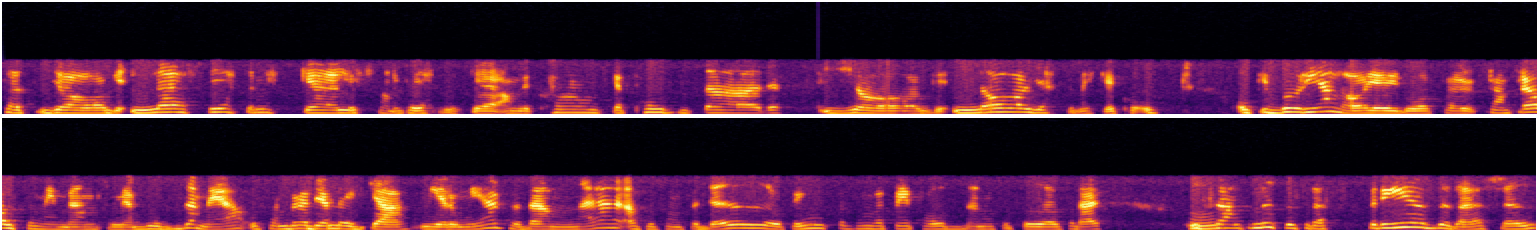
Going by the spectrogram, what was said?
Så att jag läste jättemycket, lyssnade på jättemycket amerikanska poddar. Jag la jättemycket kort. Och i början la jag ju då för framförallt för min vän som jag bodde med och sen började jag lägga mer och mer för vänner, alltså som för dig och Finsta som varit med i podden och Sofia och sådär. Och Mm. sen så lite sådär spred det där sig.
